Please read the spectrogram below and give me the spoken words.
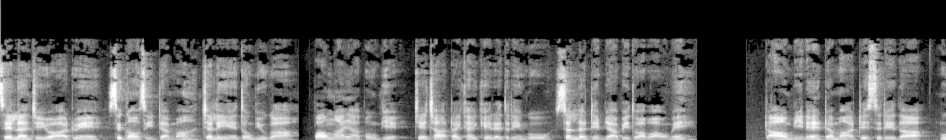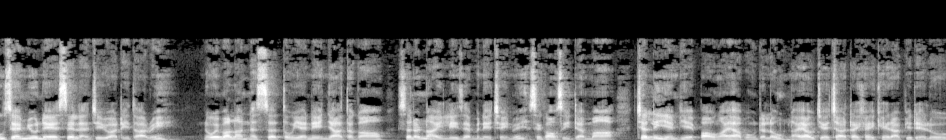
ဆယ်လန့်ကျေးရွာအတွင်းစစ်ကောင်စီတပ်မှဂျက်လီရင်အုံပြုကပေါင်900ဘုံဖြင့်ကျဲချတိုက်ခိုက်ခဲ့တဲ့တဲ့ရင်ကိုဆက်လက်တင်ပြပေးသွားပါဦးမယ်။တအောင်ပြည်နယ်တပ်မဟာတစ်စစ်ဒေသမူဆယ်မြို့နယ်ဆယ်လန့်ကျေးရွာဒေသတွင်နိုဝင်ဘာလ23ရက်နေ့ညတကောင်12:40မိနစ်ချိန်တွင်စစ်ကောင်စီတပ်မှဂျက်လီရင်ဖြင့်ပေါင်900ဘုံတလုံးလာရောက်ကျဲချတိုက်ခိုက်ခဲ့တာဖြစ်တယ်လို့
